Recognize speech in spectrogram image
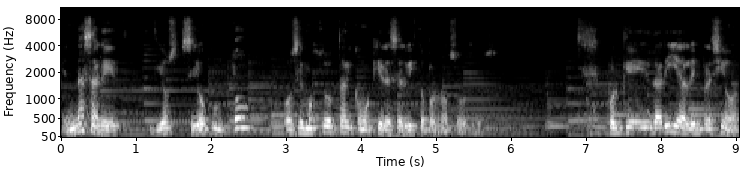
En Nazaret Dios se ocultó o se mostró tal como quiere ser visto por nosotros. Porque daría la impresión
